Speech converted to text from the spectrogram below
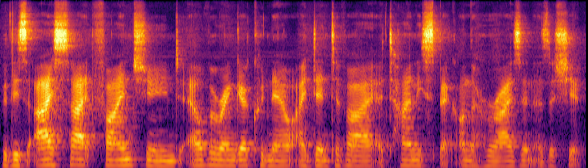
With his eyesight fine tuned, Alvarenga could now identify a tiny speck on the horizon as a ship.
